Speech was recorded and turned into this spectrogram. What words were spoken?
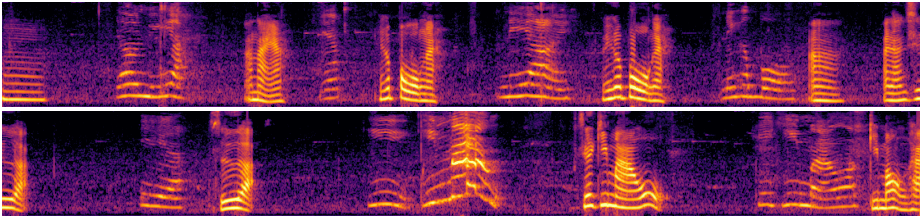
อืม แล้วอันนี้อะ อัน ไหนอะเนี่ยนี่ก็โปรงไงนี่อะไรนี่ก็โปรงไงนี่กระโปรงอ่าอันนั้นเสื้อเอียเสื้อกี่กี่เมาส์เสื้อกี้เมาส์กี่กี่เมาส์อะกี้เมาส์ของใคร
